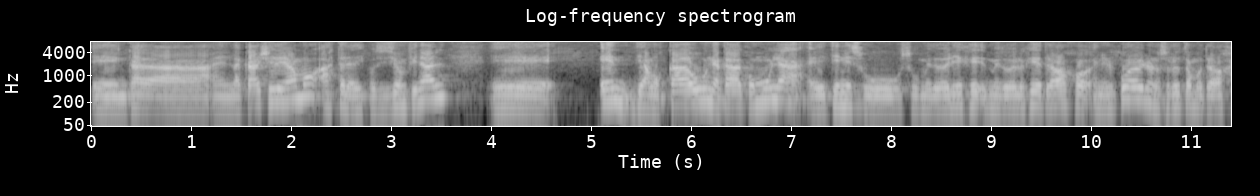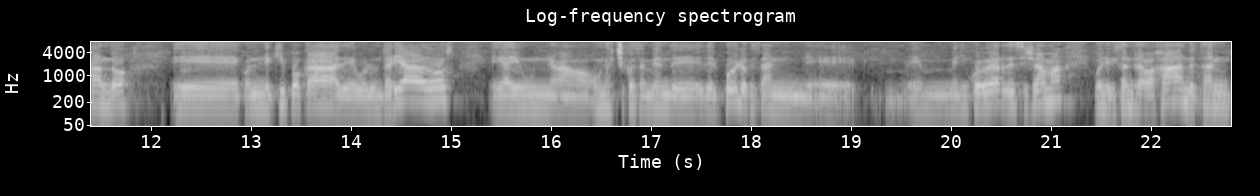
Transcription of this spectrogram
en cada en la calle, digamos, hasta la disposición final. Eh, en, digamos, cada una, cada comuna tiene su, su metodología, metodología de trabajo en el pueblo. Nosotros estamos trabajando eh, con un equipo acá de voluntariados, eh, hay unos chicos también del pueblo que están, eh, en Melincue Verde se llama, bueno, que están trabajando, están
